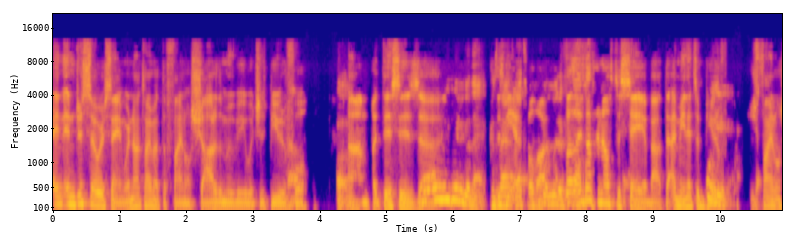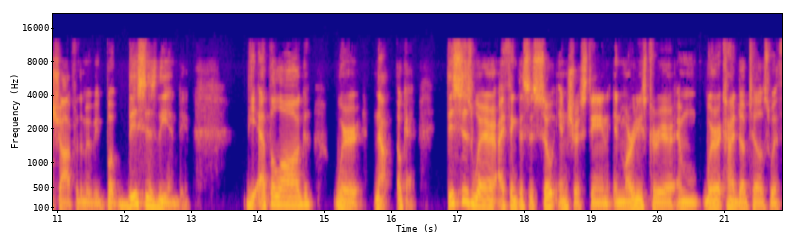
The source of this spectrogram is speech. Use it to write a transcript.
and and just so we're saying we're not talking about the final shot of the movie which is beautiful Oh, um but this is we'll uh lead into that because that, the that's that well there's nothing else to say about that. I mean it's a Oh, yeah, beautiful yeah. final shot for the movie but this is the ending. The epilogue where now okay this is where i think this is so interesting in marty's career and where it kind of dovetails with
